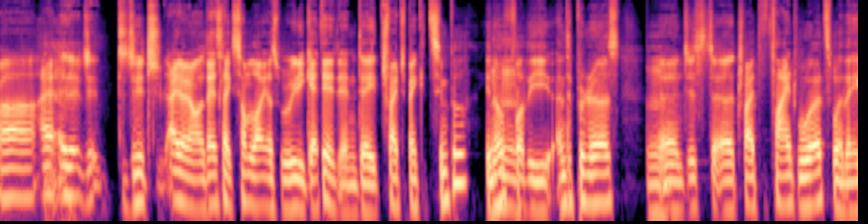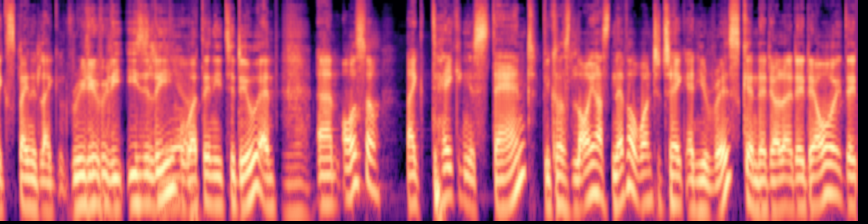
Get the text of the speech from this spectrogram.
Uh, I, I, don't know. There's like some lawyers who really get it and they try to make it simple, you know, Mhm. for the entrepreneurs Mm. and just uh, try to find words where they explain it like really, really easily Yeah. what they need to do. And um, also like taking a stand because lawyers never want to take any risk and they they, they always they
